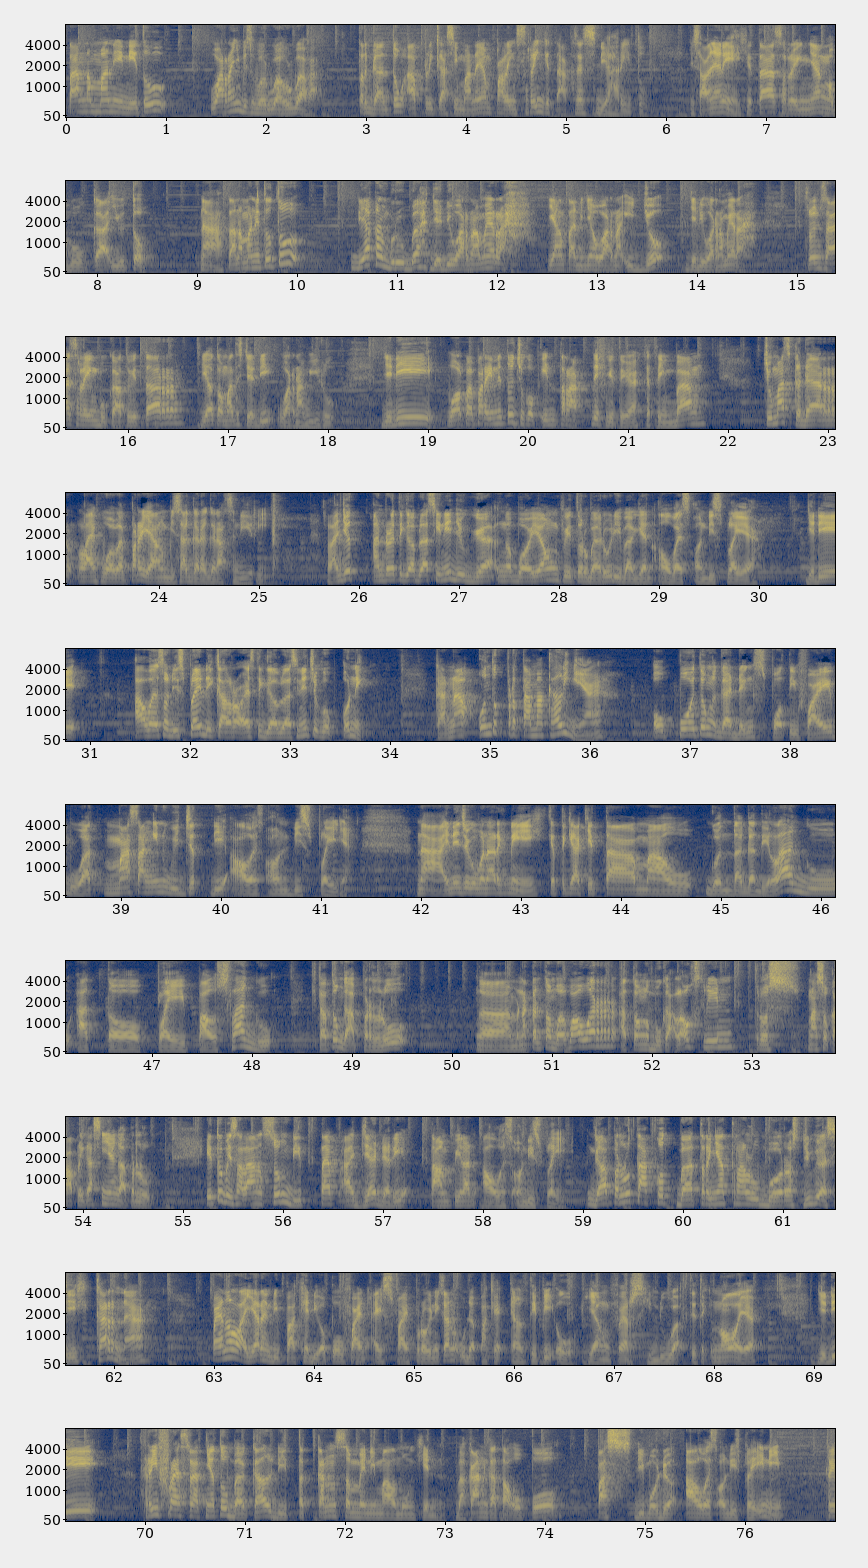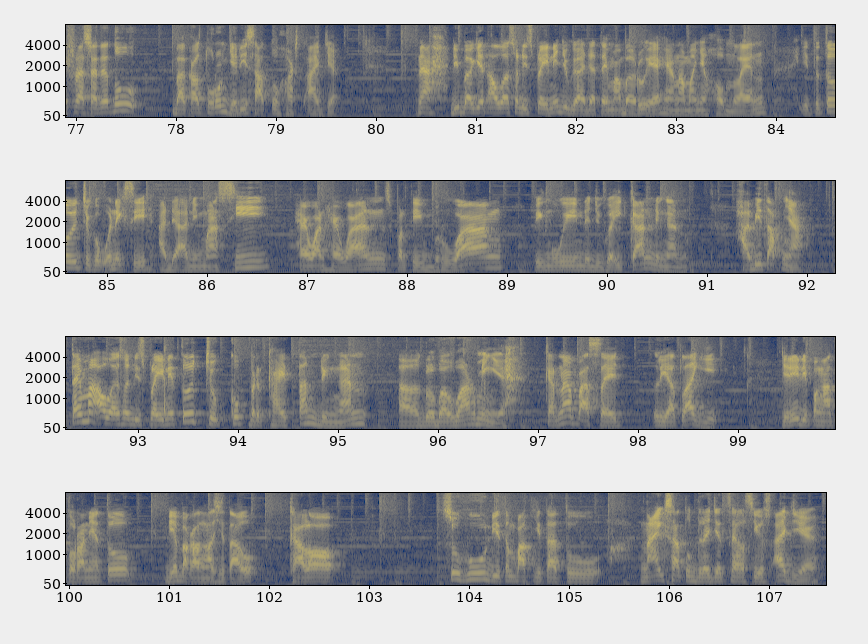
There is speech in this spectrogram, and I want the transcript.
tanaman ini tuh warnanya bisa berubah-ubah pak. Tergantung aplikasi mana yang paling sering kita akses di hari itu. Misalnya nih, kita seringnya ngebuka YouTube. Nah, tanaman itu tuh dia akan berubah jadi warna merah. Yang tadinya warna hijau jadi warna merah. Terus saya sering buka Twitter, dia otomatis jadi warna biru. Jadi wallpaper ini tuh cukup interaktif gitu ya, ketimbang cuma sekedar live wallpaper yang bisa gerak-gerak sendiri. Lanjut, Android 13 ini juga ngeboyong fitur baru di bagian Always On Display ya. Jadi, Always On Display di ColorOS 13 ini cukup unik. Karena untuk pertama kalinya, Oppo itu ngegandeng Spotify buat masangin widget di always on display-nya. Nah, ini cukup menarik nih. Ketika kita mau gonta-ganti lagu atau play pause lagu, kita tuh nggak perlu menekan tombol power atau ngebuka lock screen, terus masuk ke aplikasinya nggak perlu. Itu bisa langsung di tap aja dari tampilan always on display. Nggak perlu takut baterainya terlalu boros juga sih, karena panel layar yang dipakai di Oppo Find X5 Pro ini kan udah pakai LTPO yang versi 2.0 ya. Jadi refresh rate-nya tuh bakal ditekan seminimal mungkin. Bahkan kata Oppo pas di mode always on display ini, refresh rate-nya tuh bakal turun jadi 1 Hz aja. Nah, di bagian always on display ini juga ada tema baru ya yang namanya Homeland. Itu tuh cukup unik sih, ada animasi hewan-hewan seperti beruang, penguin, dan juga ikan dengan habitatnya tema Always On Display ini tuh cukup berkaitan dengan uh, global warming ya. Karena pas saya lihat lagi, jadi di pengaturannya tuh dia bakal ngasih tahu kalau suhu di tempat kita tuh naik satu derajat Celcius aja,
